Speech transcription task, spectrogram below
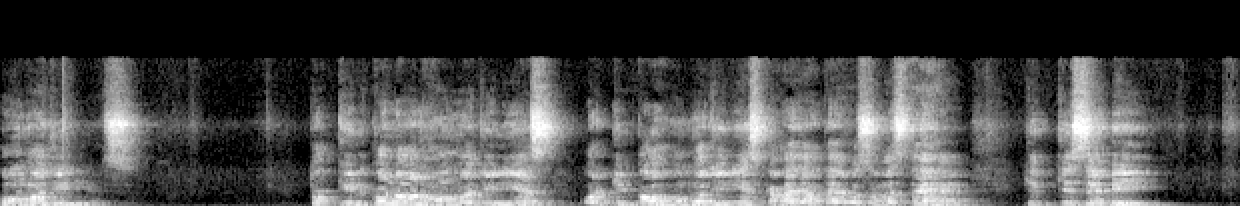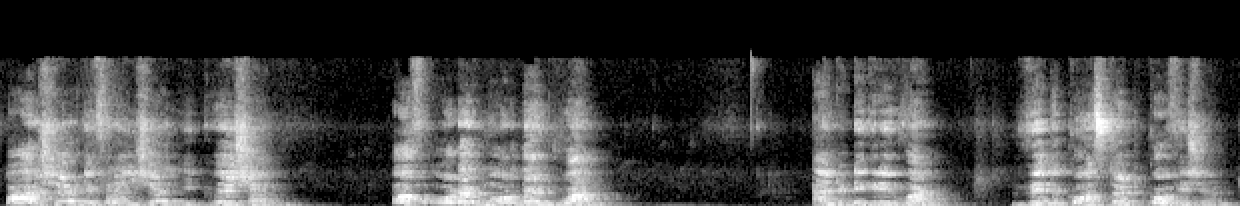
होमोजीनियस तो किनको नॉन होमोजीनियस और किनको होमोजीनियस कहा जाता है, वो समझते हैं कि किसी भी partial differential equation of order more than 1 and degree 1 with constant coefficient,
